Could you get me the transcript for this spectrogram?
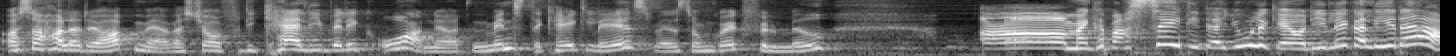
Og så holder det op med at være sjovt, for de kan alligevel ikke ordene, og den mindste kan ikke læse, vel, så hun kan ikke følge med. Åh, man kan bare se de der julegaver, de ligger lige der.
